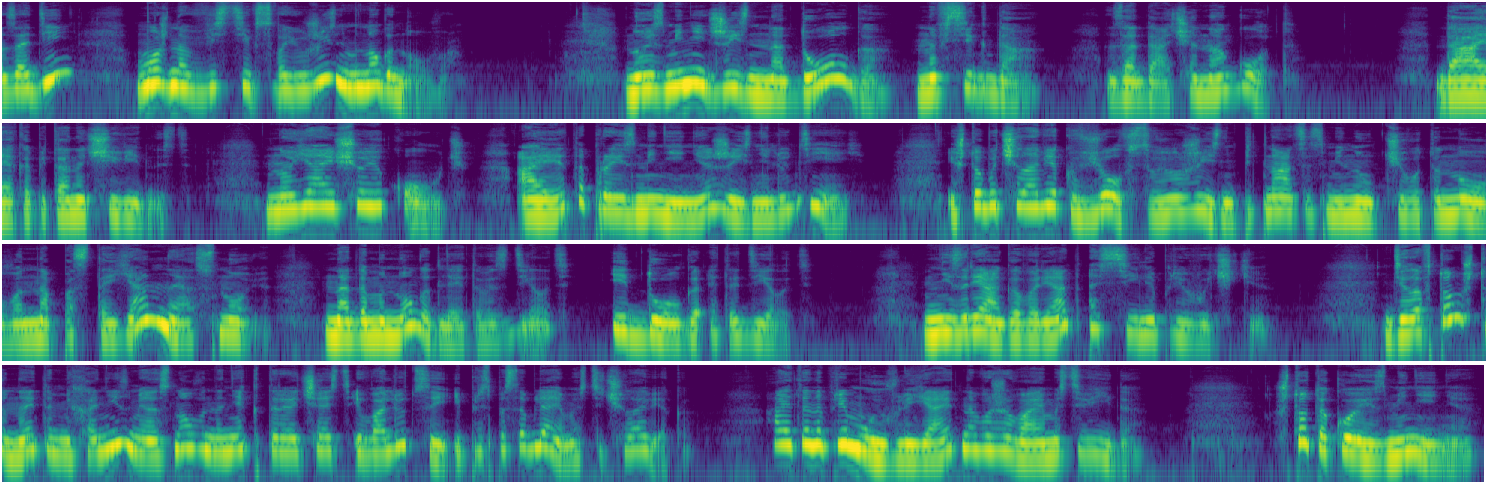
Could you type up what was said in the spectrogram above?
За день можно ввести в свою жизнь много нового. Но изменить жизнь надолго, навсегда – задача на год. Да, я капитан очевидность, но я еще и коуч, а это про изменение жизни людей – и чтобы человек ввел в свою жизнь 15 минут чего-то нового на постоянной основе, надо много для этого сделать и долго это делать. Не зря говорят о силе привычки. Дело в том, что на этом механизме основана некоторая часть эволюции и приспособляемости человека, а это напрямую влияет на выживаемость вида. Что такое изменение?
